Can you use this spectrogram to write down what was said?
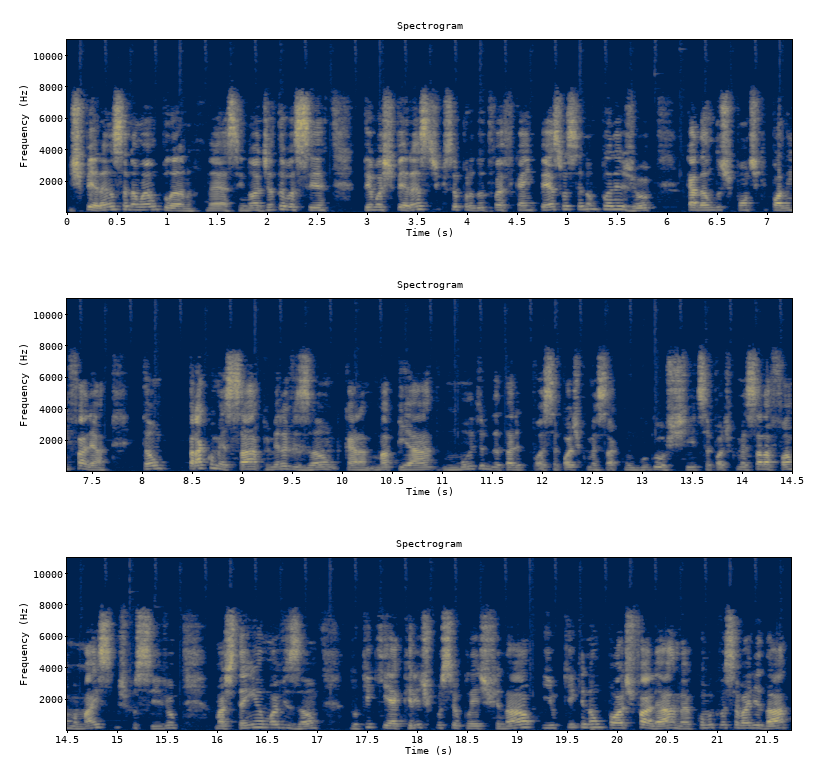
esperança não é um plano, né? Assim, não adianta você ter uma esperança de que seu produto vai ficar em pé se você não planejou cada um dos pontos que podem falhar. Então, para começar, a primeira visão, cara, mapear muito no detalhe. Você pode começar com o Google Sheets, você pode começar da forma mais simples possível, mas tenha uma visão do que, que é crítico para o seu cliente final e o que, que não pode falhar, né? Como que você vai lidar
